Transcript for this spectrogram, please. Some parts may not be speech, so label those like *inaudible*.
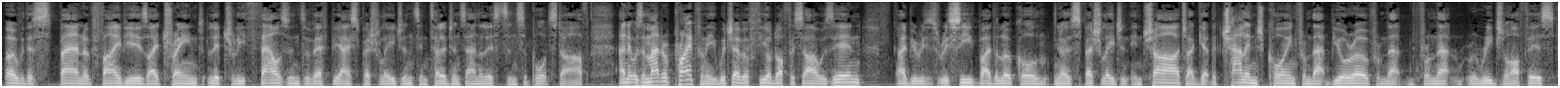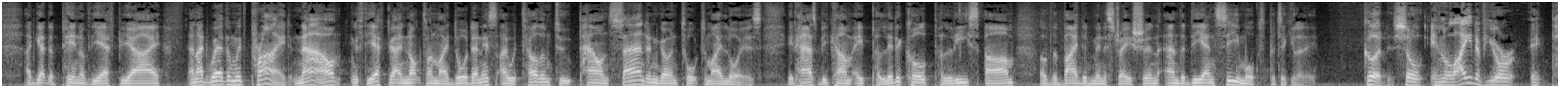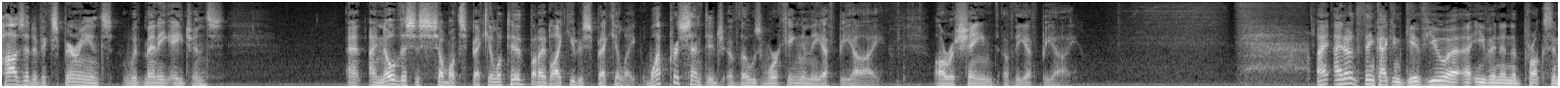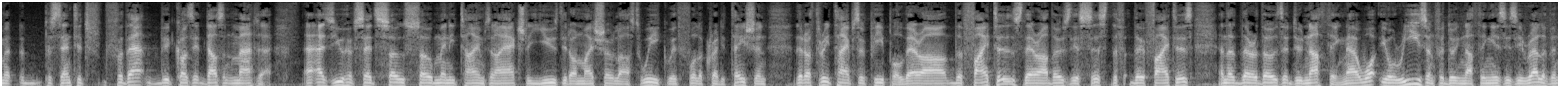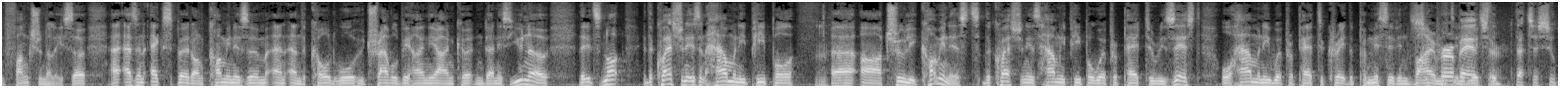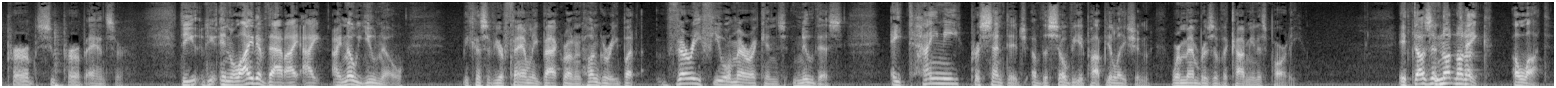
over the span of five years, I trained literally thousands of FBI special agents, intelligence analysts, and support staff. And it was a matter of pride for me, whichever field office I was in. I'd be re- received by the local, you know, special agent in charge. I'd get the challenge coin from that bureau, from that from that regional office. I'd get the pin of the FBI, and I'd wear them with pride. Now, if the FBI knocked on my door, Dennis, I would tell them to pound sand and go and talk to my lawyers. It has become a political police arm of the Biden administration and the DNC, more particularly. Good. So, in light of your eh, positive experience with many agents, and I know this is somewhat speculative, but I'd like you to speculate. What percentage of those working in the FBI are ashamed of the FBI? I, I don't think I can give you a, a, even an approximate percentage for that because it doesn't matter. As you have said so, so many times, and I actually used it on my show last week with full accreditation, there are three types of people. There are the fighters, there are those that assist the, the fighters, and there are those that do nothing. Now, what your reason for doing nothing is, is irrelevant functionally. So, uh, as an expert on communism and, and the Cold War who traveled behind the Iron Curtain, Dennis, you know that it's not, the question isn't how many people mm-hmm. uh, are truly communists. The question is how many people were prepared to resist, or how many were prepared to create the permissive environment superb in answer. which the, That's a superb, superb answer. Do you, do you, in light of that, I, I, I know you know because of your family background in Hungary, but very few Americans knew this. A tiny percentage of the Soviet population were members of the Communist Party. It doesn't not, not take a, a lot.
